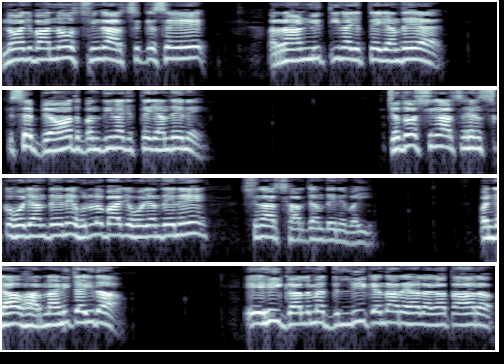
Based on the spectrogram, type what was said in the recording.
ਨੌਜਵਾਨੋ, ਸੰਘਰਸ਼ ਕਿਸੇ ਰਣਨੀਤੀ ਨਾਲ ਜਿੱਤੇ ਜਾਂਦੇ ਆ, ਕਿਸੇ ਬਿਆਨਤਬੰਦੀ ਨਾਲ ਜਿੱਤੇ ਜਾਂਦੇ ਨੇ। ਜਦੋਂ ਸੰਘਰਸ਼ ਹਿੰਸਕ ਹੋ ਜਾਂਦੇ ਨੇ, ਹੁੱਲੜਬਾਜ਼ ਹੋ ਜਾਂਦੇ ਨੇ, ਸੰਘਰਸ਼ ਹਾਰ ਜਾਂਦੇ ਨੇ ਬਾਈ। ਪੰਜਾਬ ਹਾਰਨਾ ਨਹੀਂ ਚਾਹੀਦਾ। ਇਹੀ ਗੱਲ ਮੈਂ ਦਿੱਲੀ ਕਹਿੰਦਾ ਰਿਹਾ ਲਗਾਤਾਰ।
